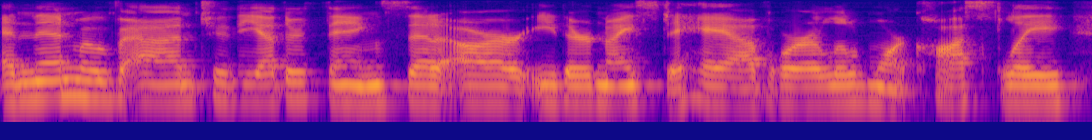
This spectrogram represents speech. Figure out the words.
and then move on to the other things that are either nice to have or a little more costly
